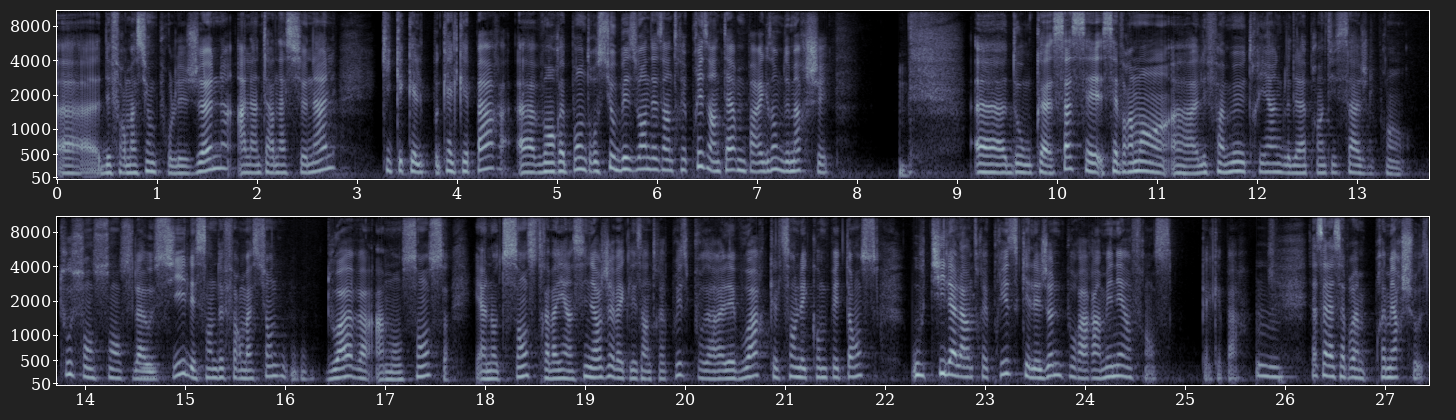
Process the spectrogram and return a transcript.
euh, de formation pour les jeunes à l'international qui, quelque part, vont répondre aussi aux besoins des entreprises en termes, par exemple, de marché. donc ça, c'est vraiment les fameux triangles de l'apprentissage. Je prends tout son sens là aussi. Les centres de formation doivent, à mon sens et à notre sens, travailler en synergie avec les entreprises pour aller voir quelles sont les compétences utiles à l'entreprise que les jeunes pourront ramener en France quelque part. Mm. Ça, c'est la première chose.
